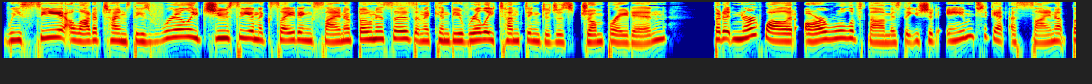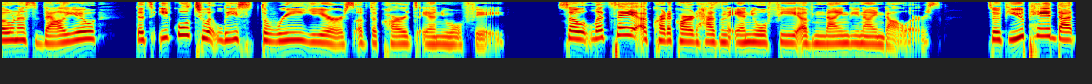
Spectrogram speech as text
We see a lot of times these really juicy and exciting sign up bonuses, and it can be really tempting to just jump right in. But at NerdWallet, our rule of thumb is that you should aim to get a sign up bonus value that's equal to at least three years of the card's annual fee. So let's say a credit card has an annual fee of $99. So if you paid that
